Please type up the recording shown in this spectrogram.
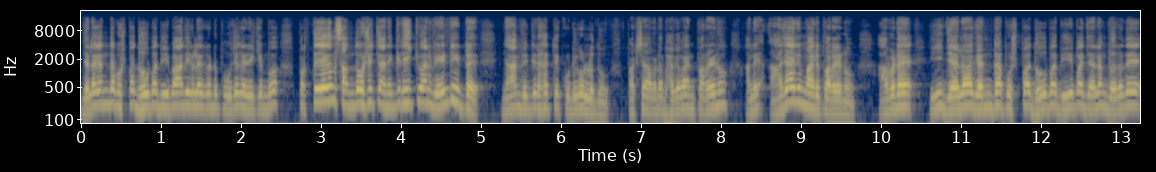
ജലഗന്ധ പുഷ്പ ധൂപ ദീപാദികളെ കൊണ്ട് പൂജ കഴിക്കുമ്പോൾ പ്രത്യേകം സന്തോഷിച്ച് അനുഗ്രഹിക്കുവാൻ വേണ്ടിയിട്ട് ഞാൻ വിഗ്രഹത്തെ കുടികൊള്ളുന്നു. പക്ഷേ അവിടെ ഭഗവാൻ പറയണു അല്ലെ ആചാര്യന്മാർ പറയണു അവിടെ ഈ ജലഗന്ധ പുഷ്പ ധൂപ ദീപ ജലം വെറുതെ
